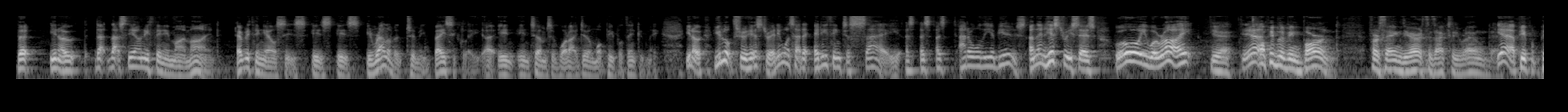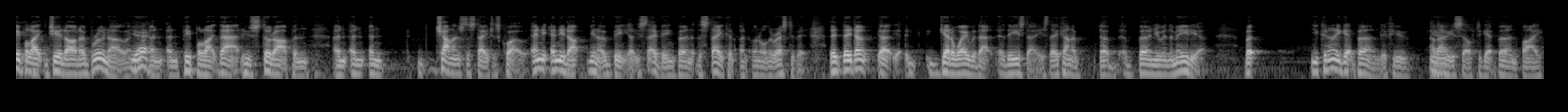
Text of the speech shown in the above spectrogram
That, you know, that, that's the only thing in my mind. Everything else is, is, is irrelevant to me, basically, uh, in, in terms of what I do and what people think of me. You know, you look through history, anyone's had anything to say has, has, has had all the abuse. And then history says, oh, you were right. Yeah. Yeah. Oh, people have been burned for saying the Earth is actually round. Yeah, people people like Giordano Bruno and, Yeah. and, and people like that who stood up and, and, and, and challenged the status quo. Ended, ended up, you know, being, like you say, being burned at the stake and, and, and all the rest of it. They, they don't uh, get away with that these days. They kind of uh, burn you in the media. But you can only get burned if you allow Yeah. yourself to get burned by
